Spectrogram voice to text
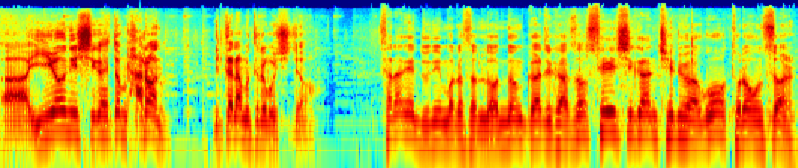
아, 이현희 씨가 했던 발언 일단 한번 들어보시죠. 사랑의 눈이 멀어서 런던까지 가서 3시간 체류하고 돌아온 썰.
